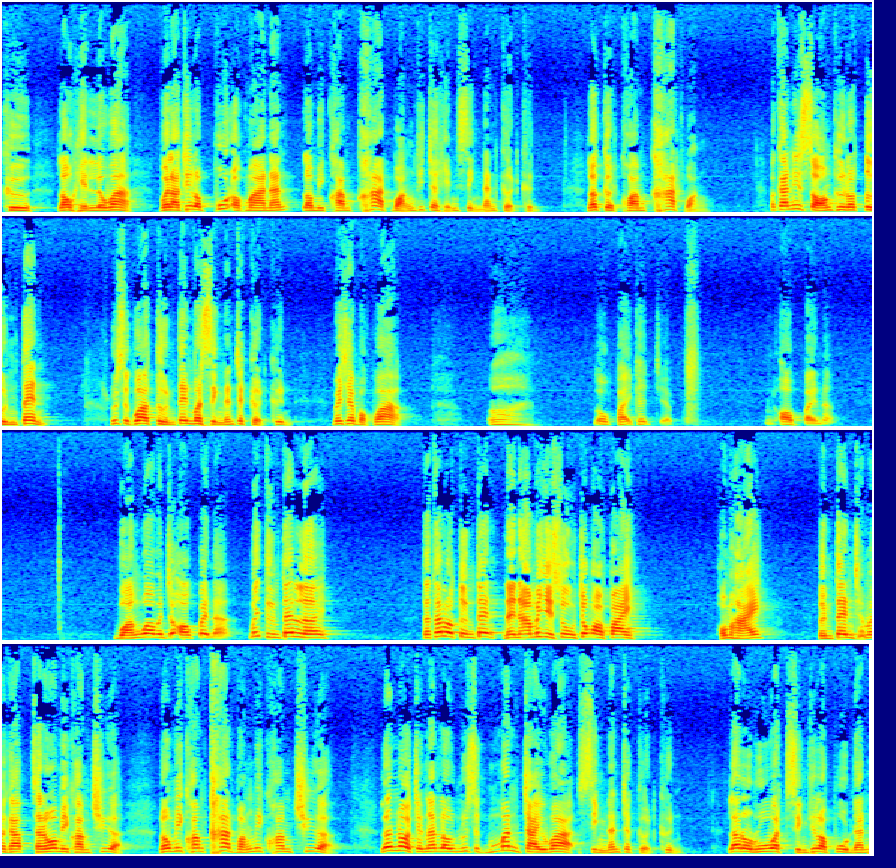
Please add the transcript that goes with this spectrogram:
คือเราเห็นเลยว่า เวลาที่เราพูดออกมานั้น เรามีความคาดหวังที่จะเห็นสิ่งนั้นเกิดขึ้น เราเกิดความคาดหวัง ประการที่สองคือเราตื่นเต้น รู้สึกว่าตื่นเต้นว่าสิ่งนั้นจะเกิดขึ้น ไม่ใช่บอกว่าโรคภัยแค่เจ็บออกไปนะ หวังว่ามันจะออกไปนะ ไม่ตื่นเต้นเลย แต่ถ้าเราตื่นเต้น ในนามพระเยซูจงออกไป ผมหายตื่นเต้นใช่ไหมครับแสดงว่ามีความเชื่อ เรามีความคาดหวังมีความเชื่อ แล้วนอกจากนั้นเรารู้สึกมั่นใจว่าสิ่งนั้นจะเกิดขึ้น แล้วเรารู้ว่าสิ่งที่เราพูดนั้น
